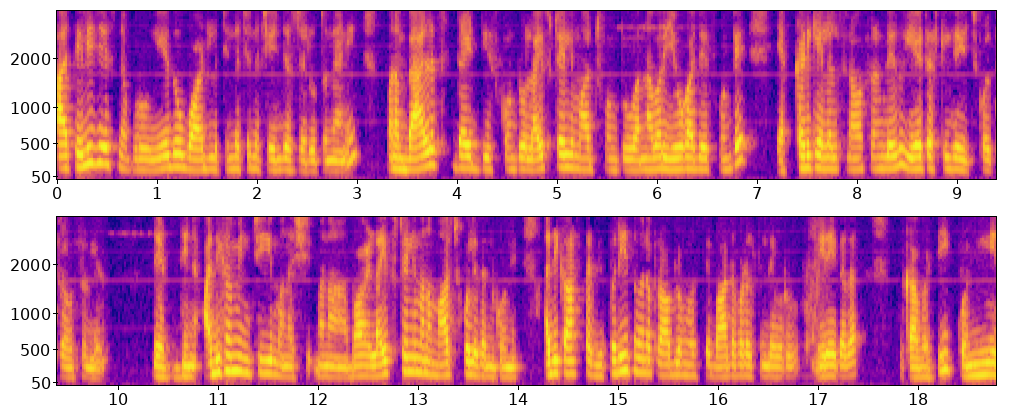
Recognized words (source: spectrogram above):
ఆ తెలియజేసినప్పుడు ఏదో బాడీలో చిన్న చిన్న చేంజెస్ జరుగుతున్నాయని మనం బ్యాలెన్స్డ్ డైట్ తీసుకుంటూ లైఫ్ స్టైల్ని మార్చుకుంటూ వన్ అవర్ యోగా చేసుకుంటే ఎక్కడికి వెళ్ళాల్సిన అవసరం లేదు ఏ టెస్టులు చేయించుకోవాల్సిన అవసరం లేదు. దీన్ని అధిగమించి మన మన లైఫ్ స్టైల్ని మనం మార్చుకోలేదు అనుకోండి అది కాస్త విపరీతమైన ప్రాబ్లం వస్తే బాధపడాల్సింది ఎవరు? మీరే కదా. కాబట్టి కొన్ని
